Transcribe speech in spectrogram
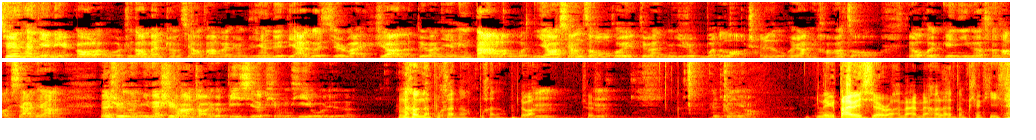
虽然他年龄也高了，我知道曼城想法，曼城之前对迪亚哥席尔瓦也是这样的，对吧？年龄大了，我你要想走，我会对吧？你是我的老臣，我会让你好好走，对吧，我会给你一个很好的下家。但是呢，你在市场上找一个碧玺的平替，我觉得那 那不可能，不可能，对吧？嗯，确实嗯很重要。那个大卫席尔瓦买买回来当平替一下，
